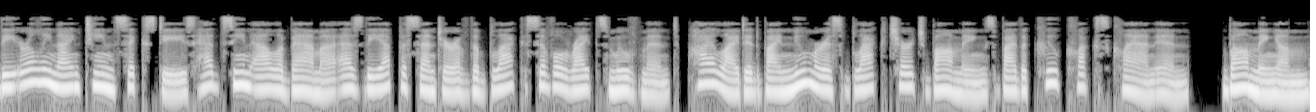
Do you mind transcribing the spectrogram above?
The early 1960s had seen Alabama as the epicenter of the black civil rights movement, highlighted by numerous black church bombings by the Ku Klux Klan in Birmingham,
